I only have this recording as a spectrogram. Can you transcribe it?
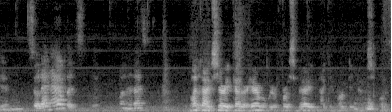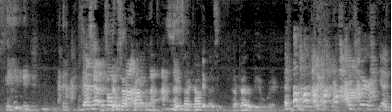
Yeah. So So that happens. Yeah. And that's, One time Sherry cut her hair when we were first married. and I came home, didn't know who she was. that's how it's all Here's how about. confident. Here's how confident. I said, that better be a wig. I swear he did.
